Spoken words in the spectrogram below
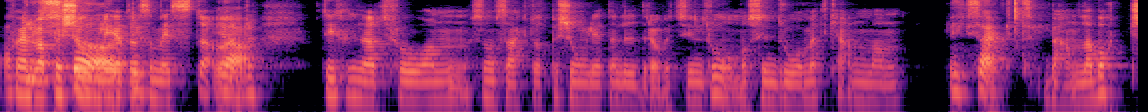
Att själva är personligheten som är störd. Ja. Till skillnad från som sagt att personligheten lider av ett syndrom och syndromet kan man Exakt. behandla bort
